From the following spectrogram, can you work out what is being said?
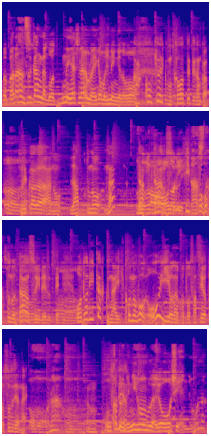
まあバランス感覚をね、養うのはいいかもしれんけども。学校教育も変わっててなんかここれからあのラップのなダンスヒップホップのダンス入れるって踊りたくない子の方が多いようなことをさせようとするじゃない、思うな。うんうん。かといって日本舞はよう教えへんねんもんな。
